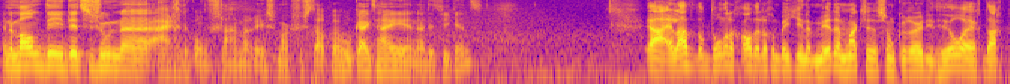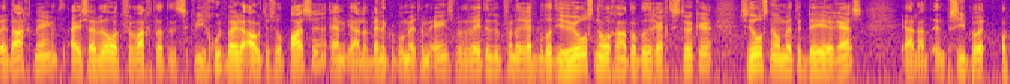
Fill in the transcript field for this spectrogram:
En de man die dit seizoen uh, eigenlijk onverslaanbaar is, Max Verstappen. Hoe kijkt hij naar dit weekend? Ja, hij laat het op donderdag altijd nog een beetje in het midden. Max is zo'n coureur die het heel erg dag per dag neemt. Hij zei wel, ik verwacht dat het circuit goed bij de auto zal passen. En ja, dat ben ik ook wel met hem eens. Maar we weten natuurlijk van de Red Bull dat hij heel snel gaat op de rechte stukken. Dus heel snel met de DRS. Ja, dat in principe, op,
